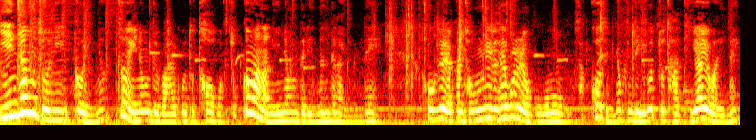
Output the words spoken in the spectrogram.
인형존이 있거든요. 저 인형들 말고도 더 막 조그만한 인형들이 있는 데가 있는데 거기를 약간 정리를 해보려고 샀거든요. 근데 이것도 다 DIY네.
